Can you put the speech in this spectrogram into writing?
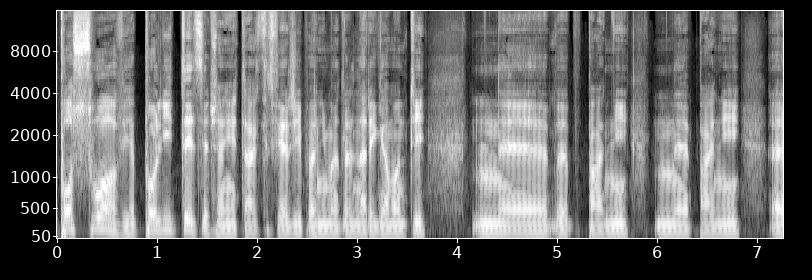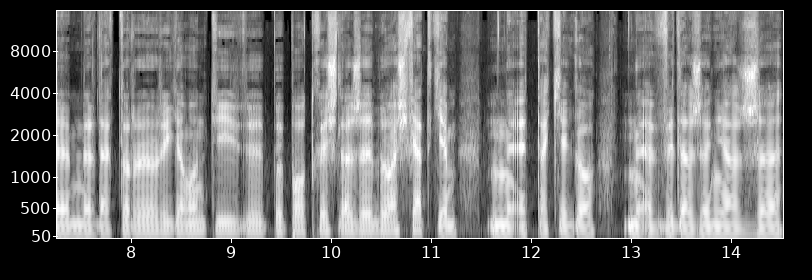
posłowie, politycy, przynajmniej tak twierdzi pani Magdalena Rigamonti, pani pani redaktor Rigamonti y, podkreśla, że była świadkiem takiego wydarzenia, że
